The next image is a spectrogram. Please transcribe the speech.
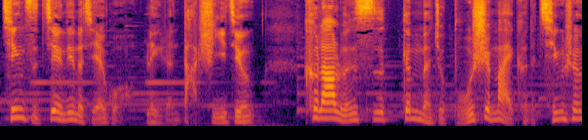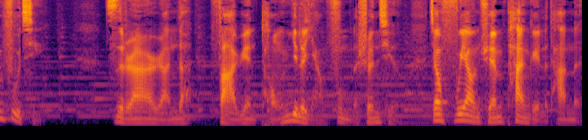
亲子鉴定的结果令人大吃一惊，克拉伦斯根本就不是麦克的亲生父亲。自然而然的，法院同意了养父母的申请，将抚养权判给了他们。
